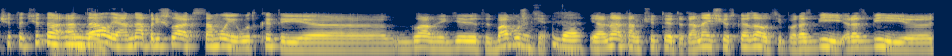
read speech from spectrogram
Что-то что да. отдал, и она пришла к самой вот к этой э, главной этой бабушке, да. и она там что-то этот, она еще сказала типа разбей разбей э,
